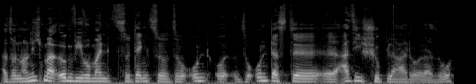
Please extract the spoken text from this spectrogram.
Also noch nicht mal irgendwie, wo man jetzt so denkt, so, so, un, so unterste äh, Assi-Schublade oder so,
